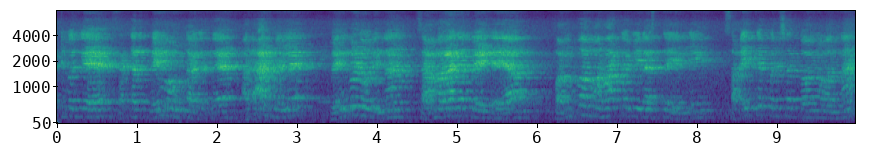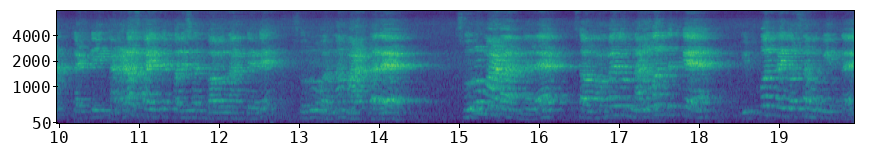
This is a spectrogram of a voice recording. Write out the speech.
ಈ ಬಗ್ಗೆ ಸಖತ್ ಪ್ರೇಮ ಉಂಟಾಗುತ್ತೆ ಅದಾದ್ಮೇಲೆ ಬೆಂಗಳೂರಿನ ಚಾಮರಾಜಪೇಟೆಯ ಪಂಪ ಮಹಾಕವಿ ರಸ್ತೆಯಲ್ಲಿ ಸಾಹಿತ್ಯ ಪರಿಷತ್ ಭವನವನ್ನ ಕಟ್ಟಿ ಕನ್ನಡ ಸಾಹಿತ್ಯ ಪರಿಷತ್ ಭವನ ಅಂತೇಳಿ ಶುರುವನ್ನ ಮಾಡ್ತಾರೆ. ಶುರು ಮಾಡಾದ್ಮೇಲೆ ಸಾವಿರದ ಒಂಬೈನೂರ ನಲವತ್ತಕ್ಕೆ ಇಪ್ಪತ್ತೈದು ವರ್ಷ ಮುಗಿಯುತ್ತೆ.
